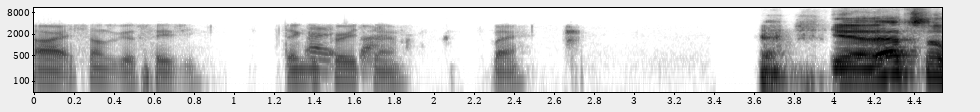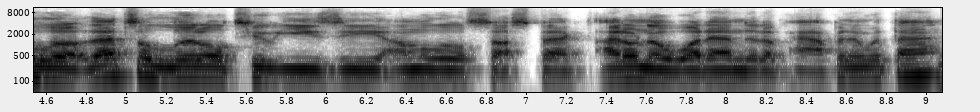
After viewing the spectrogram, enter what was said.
All right, sounds good, Stacey. Thank you Alright, for your time. bye. time. Yeah, that's a little that's a little too easy. I'm a little suspect. I don't know what ended up happening with that.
